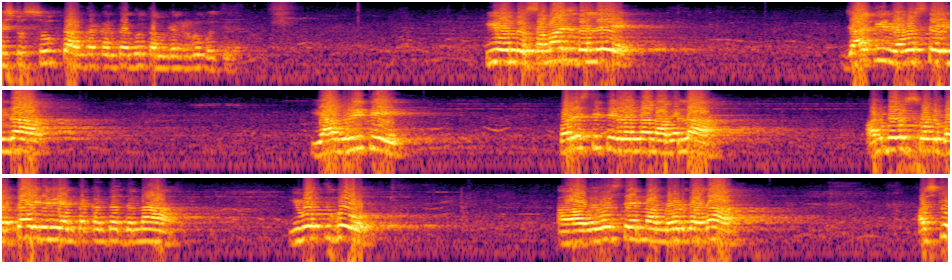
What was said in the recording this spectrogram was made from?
ಎಷ್ಟು ಸೂಕ್ತ ಅಂತಕ್ಕಂಥದ್ದು ತಮಗೆಲ್ರಿಗೂ ಗೊತ್ತಿದೆ. ಈ ಒಂದು ಸಮಾಜದಲ್ಲಿ ಜಾತಿ ವ್ಯವಸ್ಥೆಯಿಂದ ಯಾವ ರೀತಿ ಪರಿಸ್ಥಿತಿಗಳನ್ನ ನಾವೆಲ್ಲ ಅನುಭವಿಸ್ಕೊಂಡು ಬರ್ತಾ ಇದ್ದೀವಿ ಅಂತಕ್ಕಂಥದ್ದನ್ನ ಇವತ್ತಿಗೂ ಆ ವ್ಯವಸ್ಥೆಯನ್ನ ನೋಡಿದಾಗ ಅಷ್ಟು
